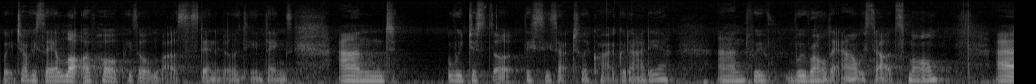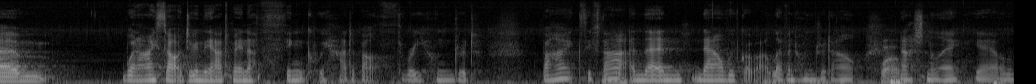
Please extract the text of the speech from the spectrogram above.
which obviously a lot of hope is all about sustainability and things. And we just thought this is actually quite a good idea. And we we rolled it out. We started small. Um, when I started doing the admin, I think we had about 300 bikes, if that. Mhm. And then now we've got about 1,100 out Wow. nationally, yeah, all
